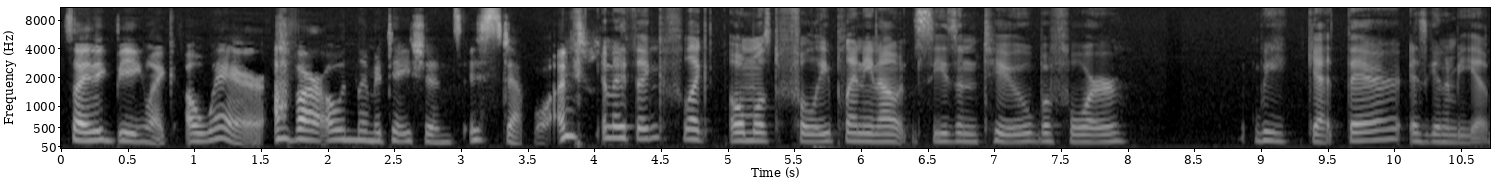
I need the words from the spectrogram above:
So I think being like aware of our own limitations is step one. And I think like almost fully planning out season two before we get there is gonna be a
